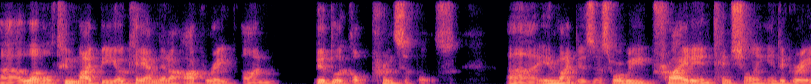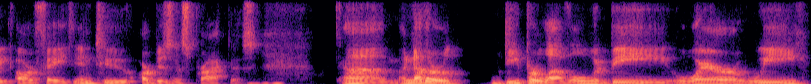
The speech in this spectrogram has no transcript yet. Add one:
Uh, level two might be okay, I'm going to operate on biblical principles uh, in my business, where we try to intentionally integrate our faith into our business practice. Um, another deeper level would be where we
